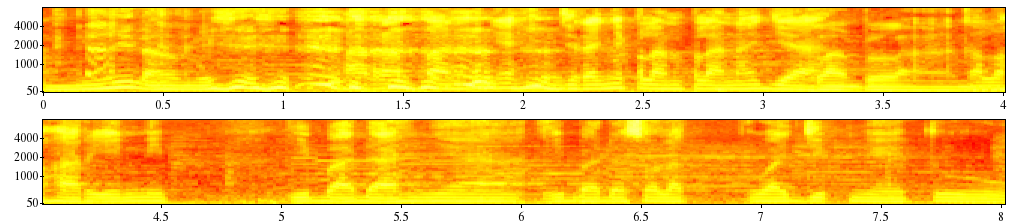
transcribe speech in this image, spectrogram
amin amin. harapannya hijrahnya pelan-pelan aja. Pelan-pelan. kalau hari ini ibadahnya ibadah sholat wajibnya itu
